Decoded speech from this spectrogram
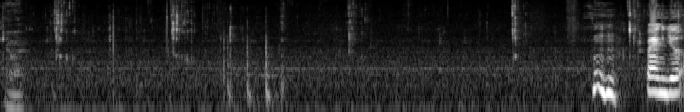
ใช่ไหม แป้งเยอะ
